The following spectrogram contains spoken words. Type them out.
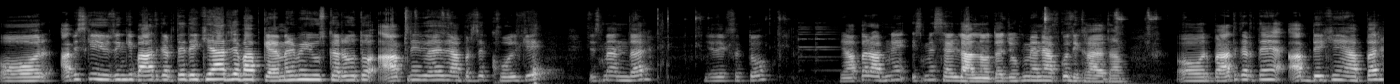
और अब इसकी यूजिंग की बात करते हैं। देखिए यार, जब आप कैमरे में यूज़ कर रहे हो तो आपने जो है यहाँ पर से खोल के इसमें अंदर, ये देख सकते हो, यहाँ पर आपने इसमें सेल डालना होता है, जो कि मैंने आपको दिखाया था। और बात करते हैं, अब देखिए यहाँ पर,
